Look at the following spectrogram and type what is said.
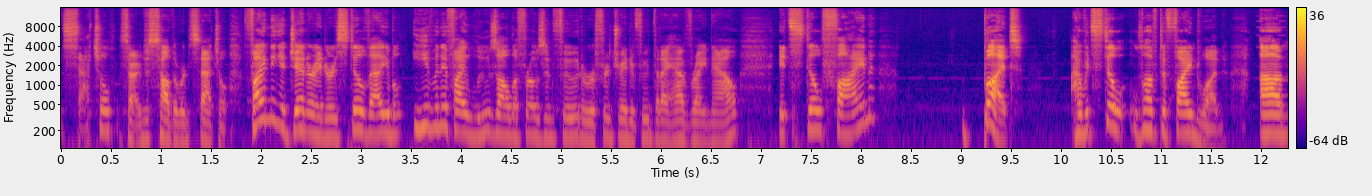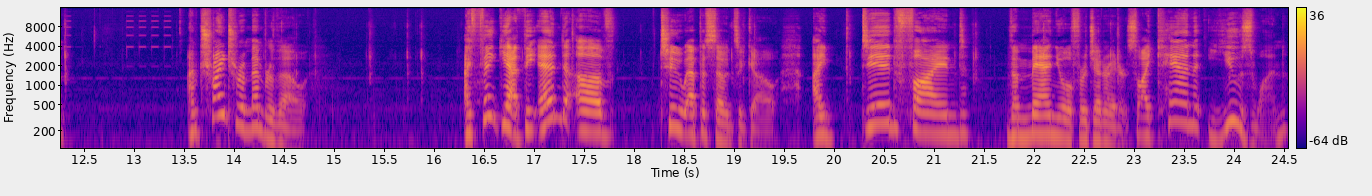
satchel? Sorry, I just saw the word satchel. Finding a generator is still valuable even if I lose all the frozen food or refrigerated food that I have right now. It's still fine, but I would still love to find one. Um, I'm trying to remember though. I think yeah, at the end of two episodes ago, I did find the manual for generators. so I can use one.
